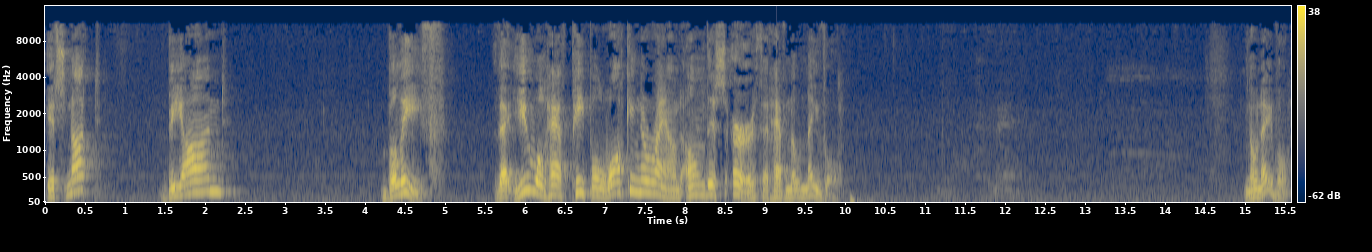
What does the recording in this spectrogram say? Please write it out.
it's not beyond belief that you will have people walking around on this earth that have no navel. No navel.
